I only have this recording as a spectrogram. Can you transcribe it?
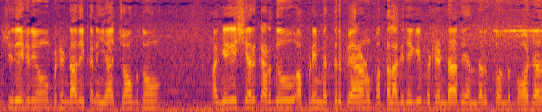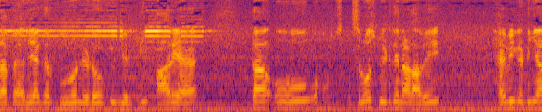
ਤੁਸੀਂ ਦੇਖ ਰਹੇ ਹੋ ਬਠਿੰਡਾ ਦੇ ਕਨਈਆ ਚੌਂਕ ਤੋਂ। ਅੱਗੇ ਅੱਗੇ ਸ਼ੇਅਰ ਕਰ ਦਿਓ, ਆਪਣੇ ਮਿੱਤਰ ਪਿਆਰਾਂ ਨੂੰ ਪਤਾ ਲੱਗ ਜਾਏ ਕਿ ਬਠਿੰਡਾ ਦੇ ਅੰਦਰ ਧੁੰਦ ਬਹੁਤ ਜ਼ਿਆਦਾ ਪੈ ਰਹੀ ਹੈ। ਅਗਰ ਦੂਰੋਂ ਨੇੜੋਂ ਕੋਈ ਵਿਅਕਤੀ ਆ ਰਿਹਾ ਹੈ, ਤਾਂ ਉਹ ਸਲੋ ਸਪੀਡ ਦੇ ਨਾਲ ਆਵੇ। ਹੈਵੀ ਗੱਡੀਆਂ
